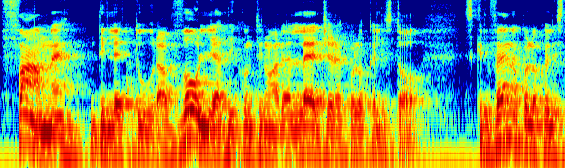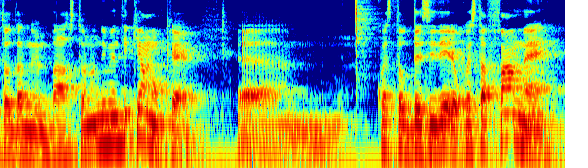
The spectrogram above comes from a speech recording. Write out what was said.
fame di lettura, voglia di continuare a leggere quello che gli sto scrivendo quello che gli sto dando in pasto. Non dimentichiamo che eh, questo desiderio, questa fame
